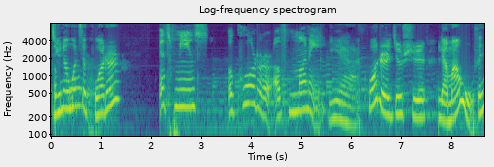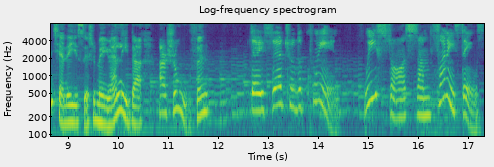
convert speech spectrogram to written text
Do you know what's a quarter? It means a quarter of money. Yeah, quarter 就是两毛五分钱的意思，是美元里的二十五分。 They said to the queen, We saw some funny things.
